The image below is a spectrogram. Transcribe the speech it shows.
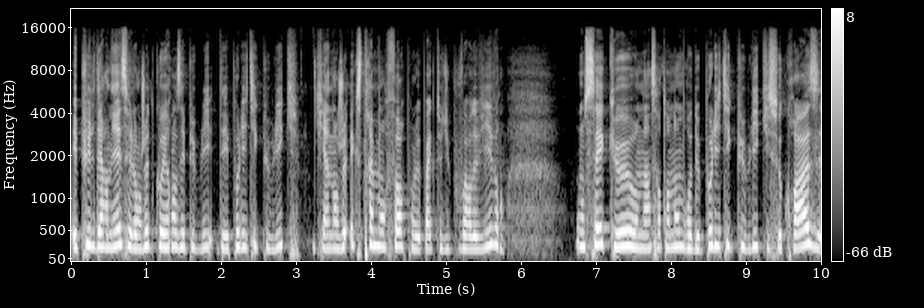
Et puis le dernier, c'est l'enjeu de cohérence des politiques publiques, qui est un enjeu extrêmement fort pour le pacte du pouvoir de vivre. On sait qu'on a un certain nombre de politiques publiques qui se croisent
